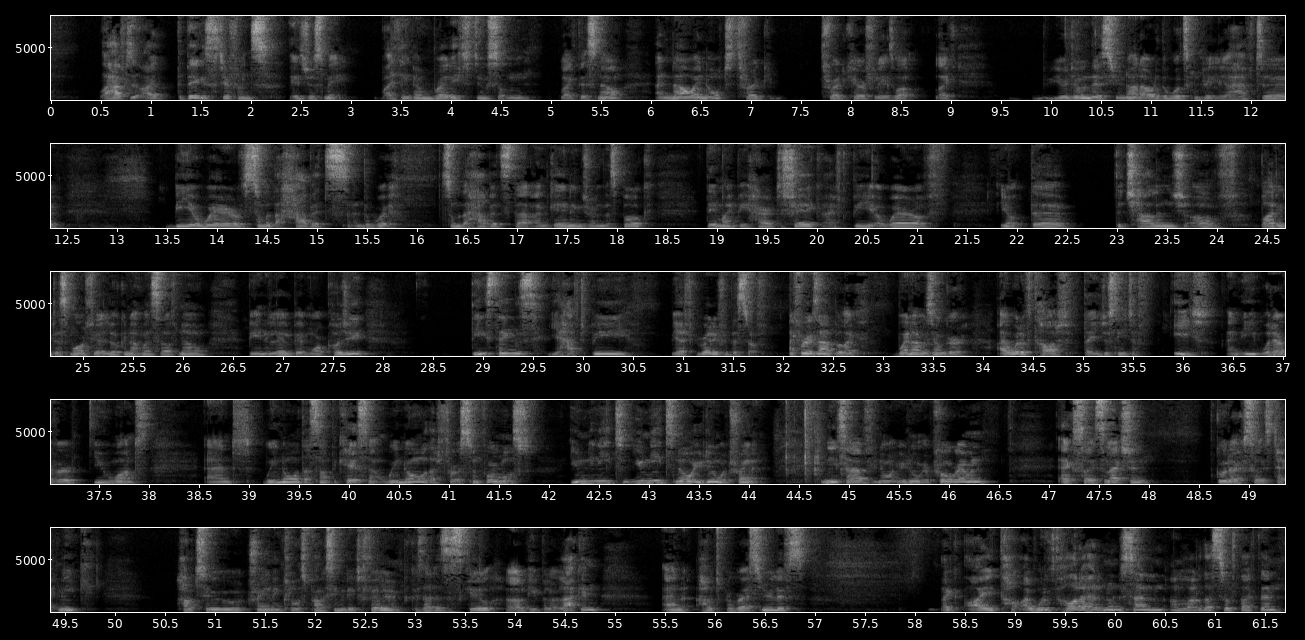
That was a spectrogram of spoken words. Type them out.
I have to, I, the biggest difference is just me. I think I'm ready to do something like this now. And now I know to thread, thread carefully as well. Like you're doing this, you're not out of the woods completely. I have to be aware of some of the habits and the some of the habits that I'm gaining during this bulk. They might be hard to shake. I have to be aware of, you know, the the challenge of body dysmorphia, looking at myself now, being a little bit more pudgy these things you have to be you have to be ready for this stuff. And for example, like when I was younger, I would have thought that you just need to eat and eat whatever you want. And we know that's not the case now. We know that first and foremost, you need to you need to know what you're doing with training. You need to have you know what you're doing with your programming, exercise selection, good exercise technique, how to train in close proximity to failure because that is a skill a lot of people are lacking, and how to progress in your lifts. Like I thought, I would have thought I had an understanding on a lot of that stuff back then.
